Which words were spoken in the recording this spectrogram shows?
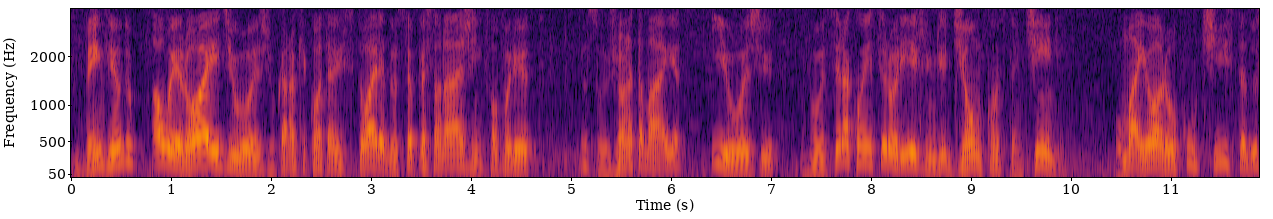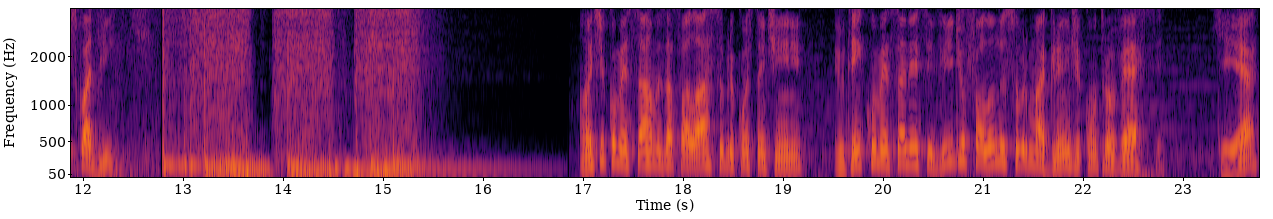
Bem-vindo ao Herói de hoje, o canal que conta a história do seu personagem favorito. Eu sou Jonathan Maia e hoje você irá conhecer a origem de John Constantine, o maior ocultista dos quadrinhos. Antes de começarmos a falar sobre Constantine, eu tenho que começar nesse vídeo falando sobre uma grande controvérsia, que é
